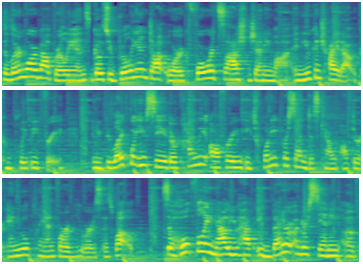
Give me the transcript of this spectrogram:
To learn more about Brilliance, go to brilliant.org forward slash Jenny Ma and you can try it out completely free. And if you like what you see, they're kindly offering a 20% discount off their annual plan for our viewers as well. So hopefully now you have a better understanding of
